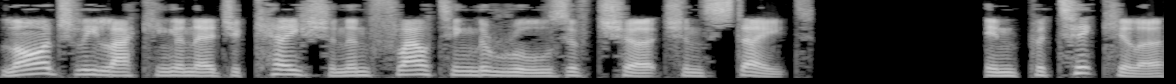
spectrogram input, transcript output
largely lacking an education and flouting the rules of church and state. In particular,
